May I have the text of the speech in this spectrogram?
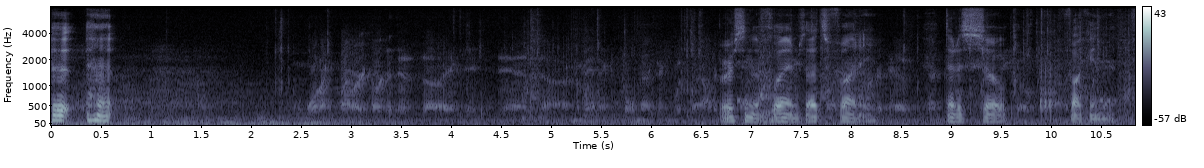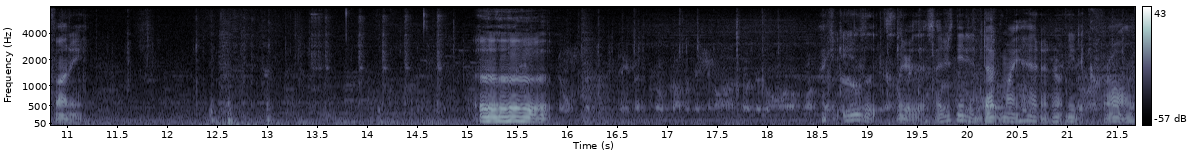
Uh, Bursting the flames, that's funny. That is so fucking funny. Ugh. I could easily clear this. I just need to duck my head. I don't need to crawl.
